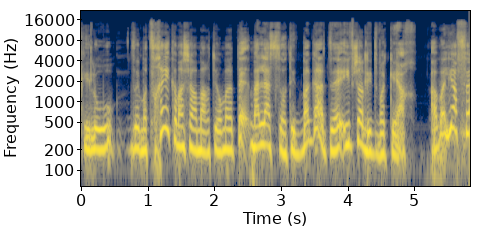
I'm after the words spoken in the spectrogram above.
כאילו, זה מצחיק מה שאמרתי, אומרת, "אה, מה לעשות, התבגרת, זה אי אפשר להתווכח, אבל יפה,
